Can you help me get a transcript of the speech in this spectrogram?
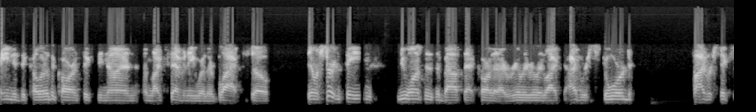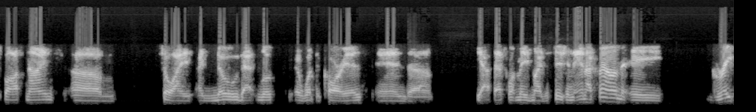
painted the color of the car in '69, unlike '70 where they're black. So there were certain things, nuances about that car that I really, really liked. I've restored five or six Boss Nines, um, so I I know that look at what the car is, and uh, yeah, that's what made my decision. And I found a great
